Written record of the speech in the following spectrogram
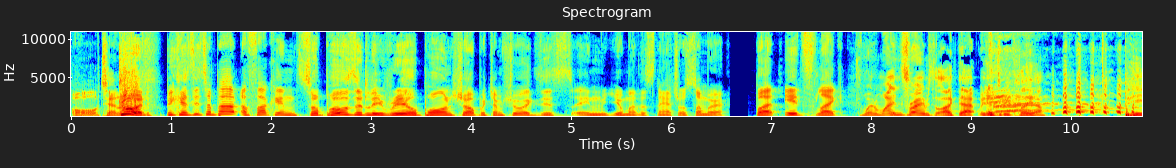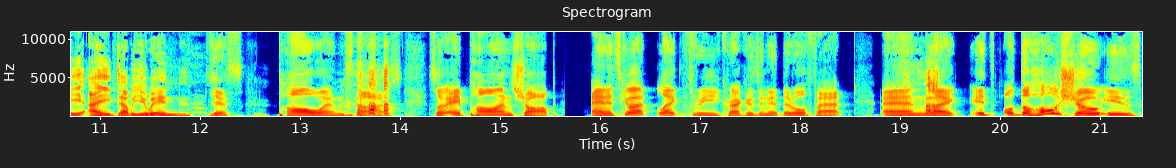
or turn Good, it off. Good. Because it's about a fucking supposedly real pawn shop, which I'm sure exists in your mother's snatch or somewhere. But it's like, When Wayne frames it like that, we need to be clear. P A W N. yes, pawn stars. so a pawn shop, and it's got like three crackers in it. They're all fat, and like it. Oh, the whole show is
